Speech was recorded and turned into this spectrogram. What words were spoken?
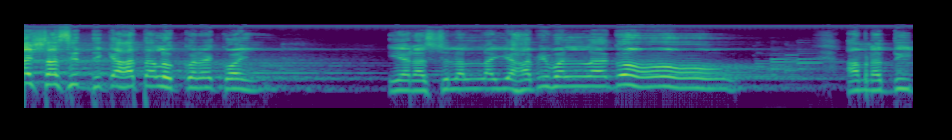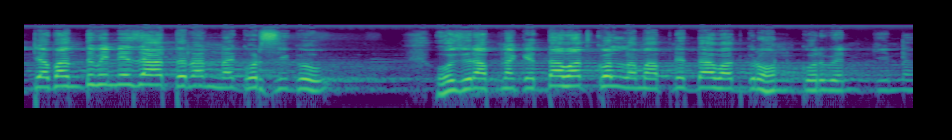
আয়সা সিদ্দিকা হাতালোক করে কয়, ইয়া রাসূলুল্লাহ, ইয়া হাবিবাল্লাহ গো, আমরা দুইটা বান্ধবী নিয়ে যাতে রান্না করছি গো হুজুর, আপনাকে দাওয়াত করলাম, আপনি দাওয়াত গ্রহণ করবেন কি না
